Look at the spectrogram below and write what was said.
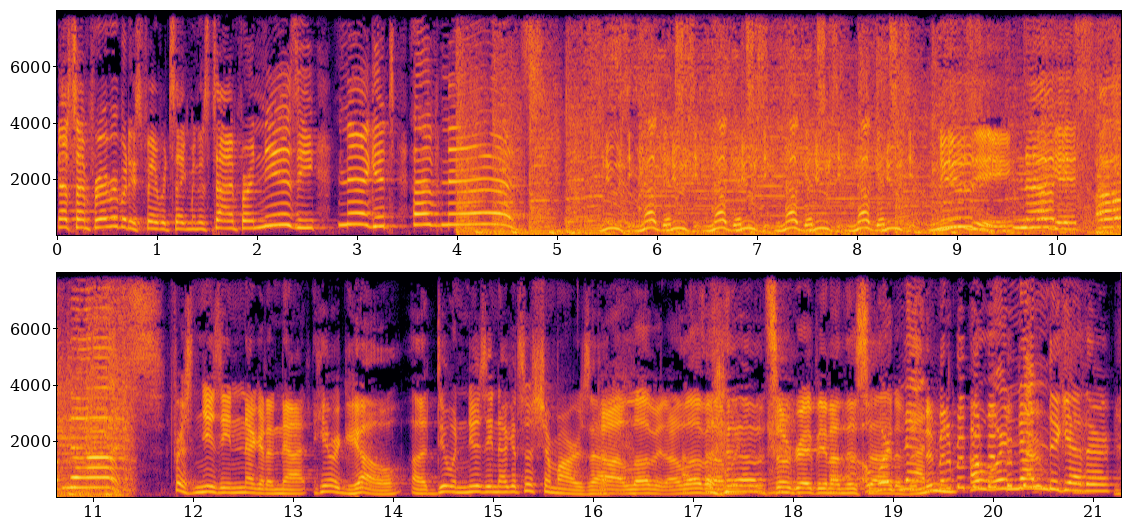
Now it's time for everybody's favorite segment. It's time for a newsy nugget of nuts. Newsy nuggets. Newsy nuggets. Newsy nuggets. Newsy nuggets. Newsy, newsy nuggets of nuts. First newsy nugget of nut. Here we go. Uh, doing newsy nuggets with Shamarza. Oh, I love it. I love it. I'm, it's so great being on this Uh, side we're of the. Oh, we're nutting together.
